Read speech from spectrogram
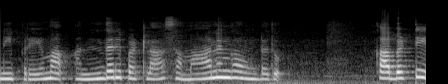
నీ ప్రేమ అందరి పట్ల సమానంగా ఉండదు. కాబట్టి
